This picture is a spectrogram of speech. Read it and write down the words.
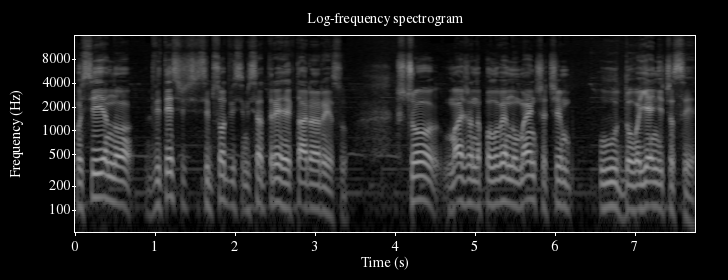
посіяно 2783 гектари рису, що майже наполовину менше, ніж у довоєнні часи.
